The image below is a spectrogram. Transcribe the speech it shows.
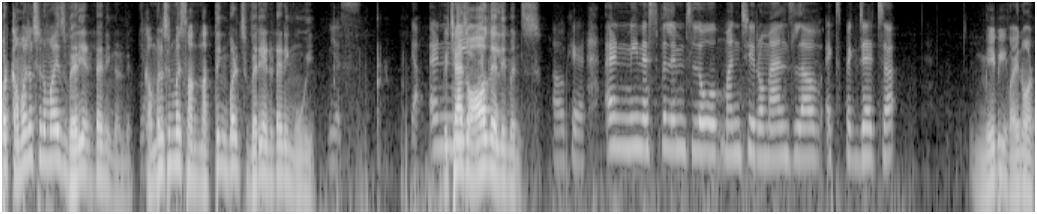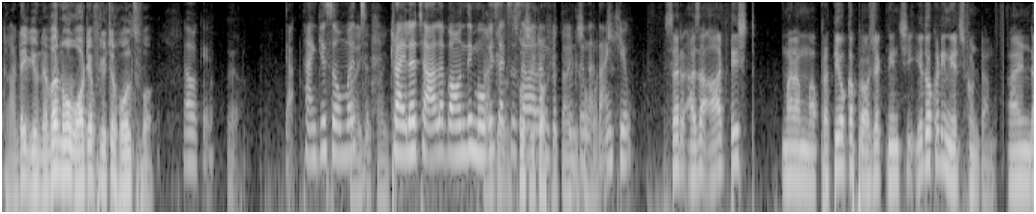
But commercial cinema is very entertaining అండి. Commercial cinema is nothing but it's very entertaining movie which has all the elements okay and మీ నెక్స్ట్ ఫిలిమ్స్లో మంచి రొమాన్స్ లవ్ ఎక్స్పెక్ట్ చేయొచ్చా మేబీ వై నాట్ అంటే you never know what your future holds for okay. Yeah thank you so much. Trailer చాలా బాగుంది మూవీ. సక్సెస్ అవ్వాలనుకుంటున్నా. Thank you sir as a artist మనం ప్రతి ఒక్క ప్రాజెక్ట్ నుంచి ఏదో ఒకటి నేర్చుకుంటాము. అండ్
